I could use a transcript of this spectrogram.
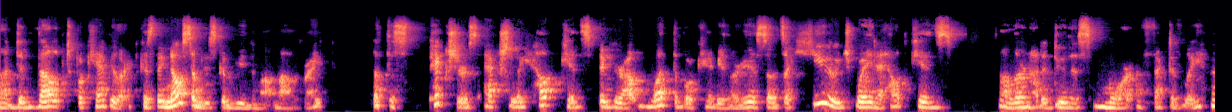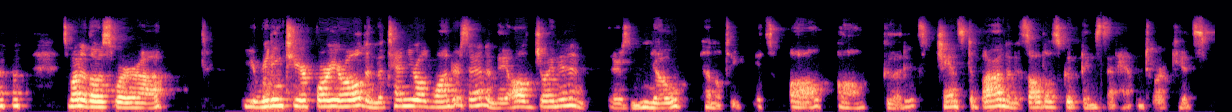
uh, developed vocabulary because they know somebody's going to read them out loud, right? But the pictures actually help kids figure out what the vocabulary is. So it's a huge way to help kids uh, learn how to do this more effectively. it's one of those where uh, you're reading to your four year old and the 10 year old wanders in and they all join in and there's no penalty. It's all, all good. It's a chance to bond and it's all those good things that happen to our kids.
